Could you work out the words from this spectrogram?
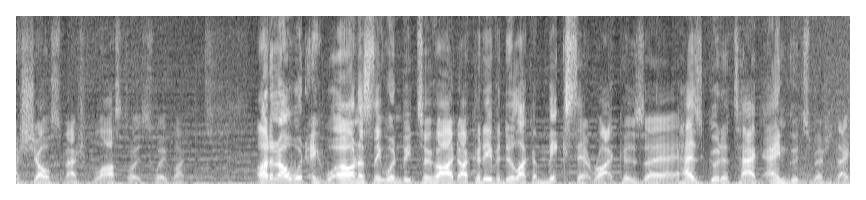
a Shell Smash Blastoise sweep. Like, I don't know. It, would, it honestly wouldn't be too hard. I could even do like a mix set, right? Because uh, it has good attack and good special attack.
